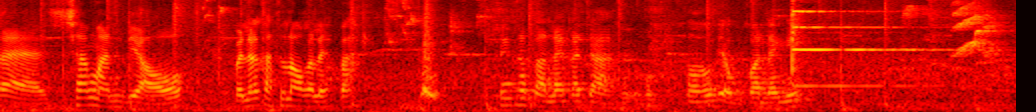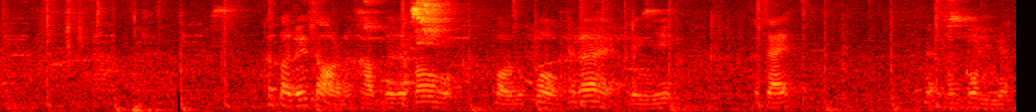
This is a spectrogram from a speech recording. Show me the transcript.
แต่ช่างมันเดี๋ยวไปเริ่มการทดลองกันเลยปะซึ่งขั้นตอนแรกก็จะเราต้องเตรียมอุปกรณ์ดังนี้ ขั้นตอนที่สองนะครับเราจะต้องบอกลูกโป่งให้ได้อย่างนี้เข้าใจเนี่ยกลมๆอย่างเงี้ย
